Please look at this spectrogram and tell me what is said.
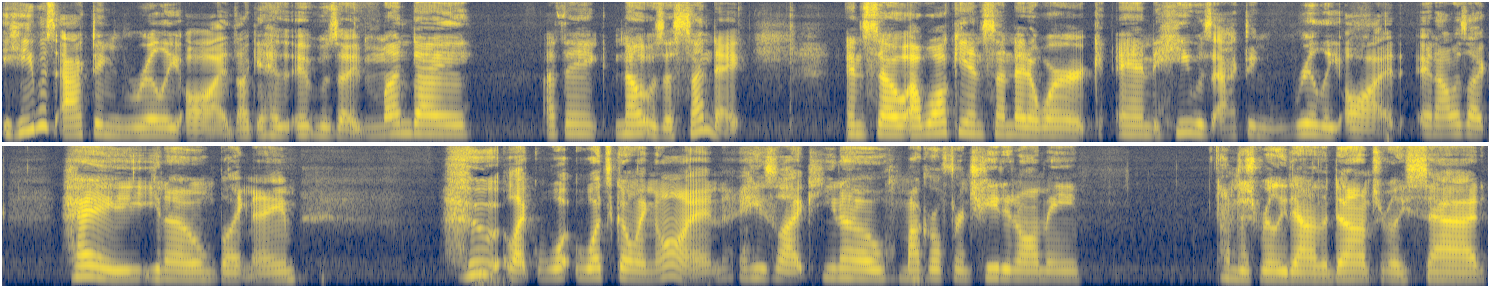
he was acting really odd. Like it, it was a Monday, I think. No, it was a Sunday. And so I walk in Sunday to work and he was acting really odd. And I was like, hey, you know, blank name. Who, like, what, what's going on? He's like, you know, my girlfriend cheated on me. I'm just really down in the dumps, really sad.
